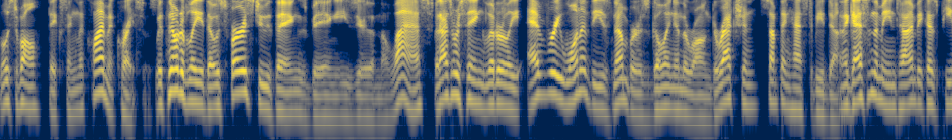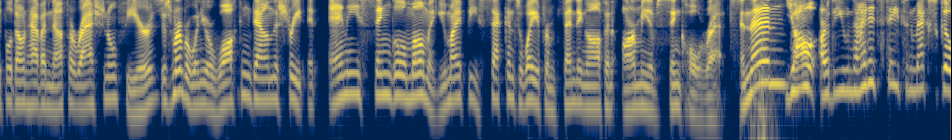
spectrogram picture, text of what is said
most of all, fixing the climate crisis. With notably those first two things being easier than the last. But as we're seeing literally every one of these numbers going in the wrong direction, something has to be done. And I guess in the meantime, because people don't have enough irrational fears, just remember when you're walking down the street at any single moment, you might be seconds away from fending off an army of sinkhole rats. And then, y'all, are the United States and Mexico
